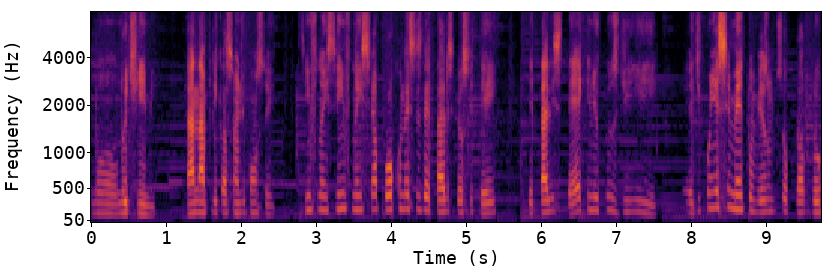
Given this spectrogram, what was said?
no, no time tá? na aplicação de conceito. Se influencia, influencia pouco nesses detalhes que eu citei, detalhes técnicos de, é, de conhecimento mesmo do seu próprio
